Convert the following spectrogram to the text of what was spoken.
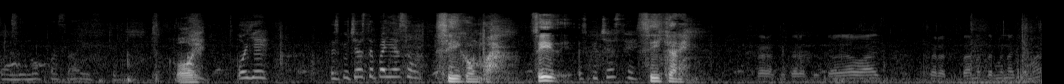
Cuando uno pasa esto. Hoy. Oye, ¿escuchaste, payaso? Sí, compa. Sí, ¿Escuchaste? sí, Karen. Espérate, espérate, todavía va. Espérate, todavía no termina de quemar.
